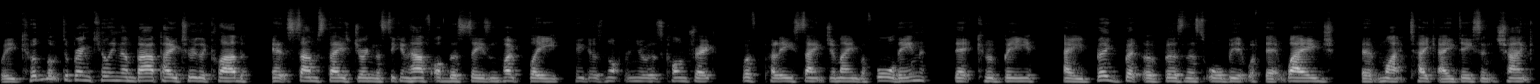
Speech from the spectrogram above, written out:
we could look to bring Kylian Mbappe to the club at some stage during the second half of the season. Hopefully, he does not renew his contract with Paris Saint Germain before then. That could be a big bit of business, albeit with that wage. It might take a decent chunk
